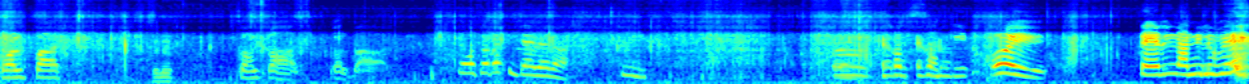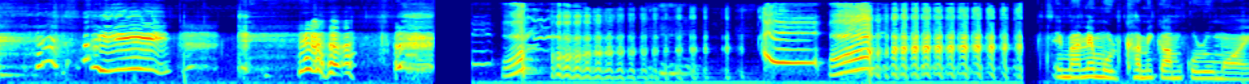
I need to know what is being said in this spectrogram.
কলপাত? কলপাত কলপাত। পইচাটা শিকাই দে না। এখন চাকি ঐ তেল নানিলো বে ইমানে মূৰ্খামি কাম কৰোঁ মই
